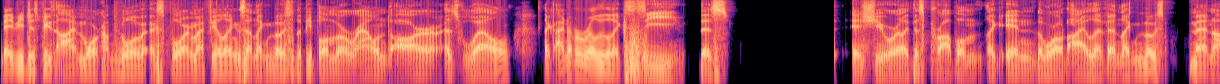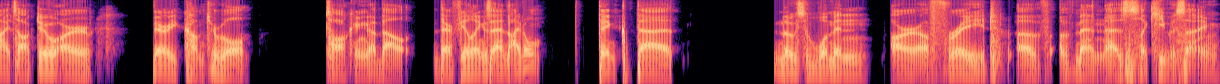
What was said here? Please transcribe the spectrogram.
maybe just because I'm more comfortable exploring my feelings and like most of the people I'm around are as well. Like I never really like see this issue or like this problem like in the world I live in. Like most men I talk to are very comfortable talking about their feelings and I don't think that most women are afraid of of men as like he was saying.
